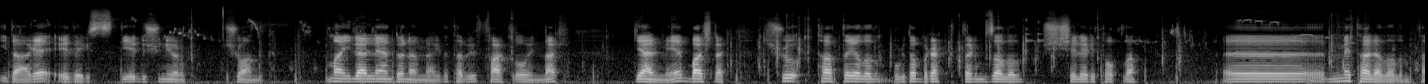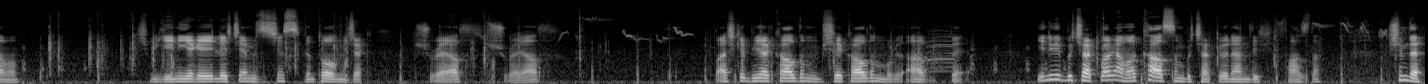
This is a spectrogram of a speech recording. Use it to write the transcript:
idare ederiz diye düşünüyorum şu anlık. Ama ilerleyen dönemlerde tabii farklı oyunlar gelmeye başlar. Şu tahtayı alalım. Burada bıraktıklarımızı alalım. Şişeleri topla. Ee, metal alalım. Tamam. Şimdi yeni yere yerleşeceğimiz için sıkıntı olmayacak. Şuraya al. Şuraya al. Başka bir yer kaldı mı? Bir şey kaldı mı burada? Abi Yeni bir bıçak var ama kalsın bıçak. Önemli değil fazla. Şimdi.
